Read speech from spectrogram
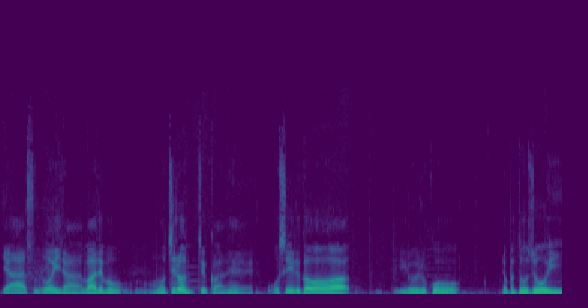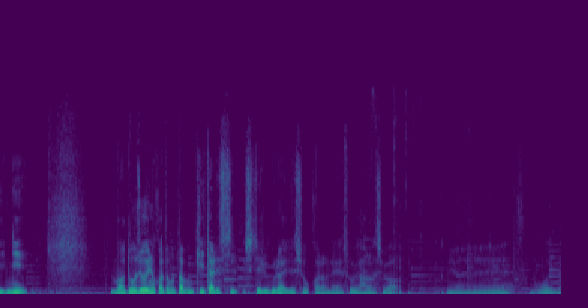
いやーすごいな。まあでももちろんっていうかね教える側はいろいろこうやっぱ土壌医にまあ土壌医の方も多分聞いたりししてるぐらいでしょうからねそういう話は。えー、すごいな。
